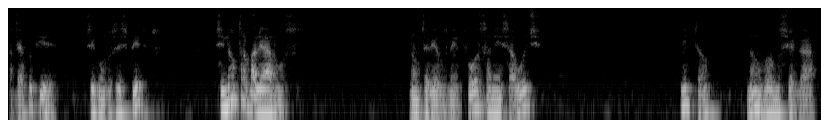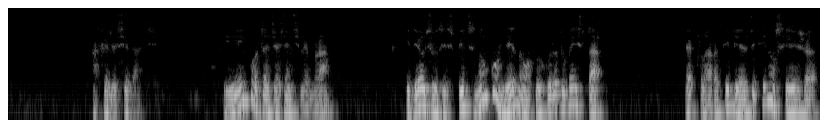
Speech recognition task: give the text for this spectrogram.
Até porque, segundo os espíritos, se não trabalharmos não teremos nem força nem saúde, então não vamos chegar à felicidade. E é importante a gente lembrar que Deus e os Espíritos não condenam a procura do bem-estar. É claro que desde que não seja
